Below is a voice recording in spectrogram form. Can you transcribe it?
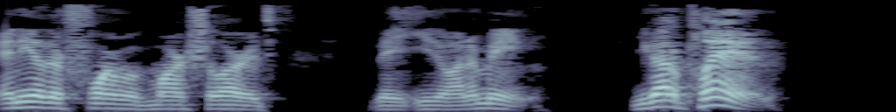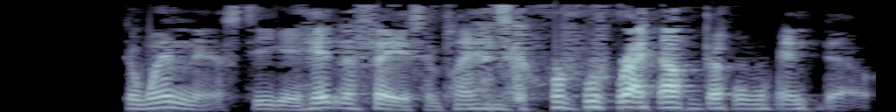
any other form of martial arts, they, you know what I mean? You got a plan to win this till you get hit in the face and plans go right out the window.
